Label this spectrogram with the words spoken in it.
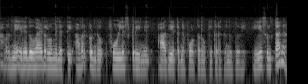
അവർ നേരെ ദുബായുടെ റൂമിലെത്തി. അവർക്കുണ്ട് ഫോണിലെ സ്ക്രീനിൽ ആദ്യേട്ടന്റെ ഫോട്ടോ നോക്കി കിടക്കുന്നത് ഏ സുൽത്താനാ?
